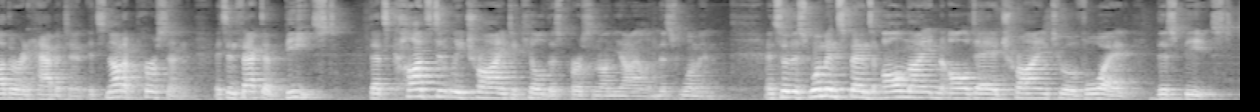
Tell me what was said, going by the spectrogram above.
other inhabitant. It's not a person, it's in fact a beast that's constantly trying to kill this person on the island, this woman. And so this woman spends all night and all day trying to avoid this beast.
